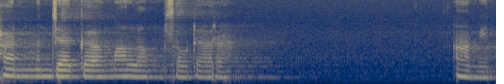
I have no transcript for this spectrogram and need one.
Tuhan menjaga malam saudara. Amin.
